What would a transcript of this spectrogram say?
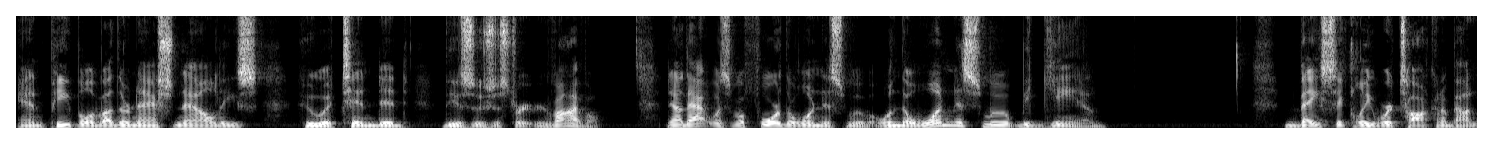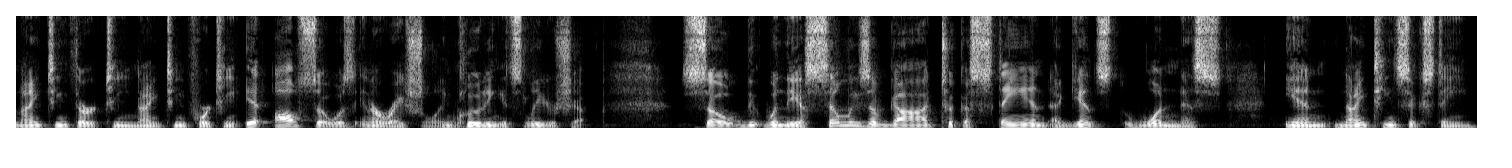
and people of other nationalities who attended the Azusa Street Revival. Now that was before the oneness movement. When the oneness movement began, basically we're talking about 1913, 1914. It also was interracial, including its leadership. So when the Assemblies of God took a stand against oneness in 1916,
